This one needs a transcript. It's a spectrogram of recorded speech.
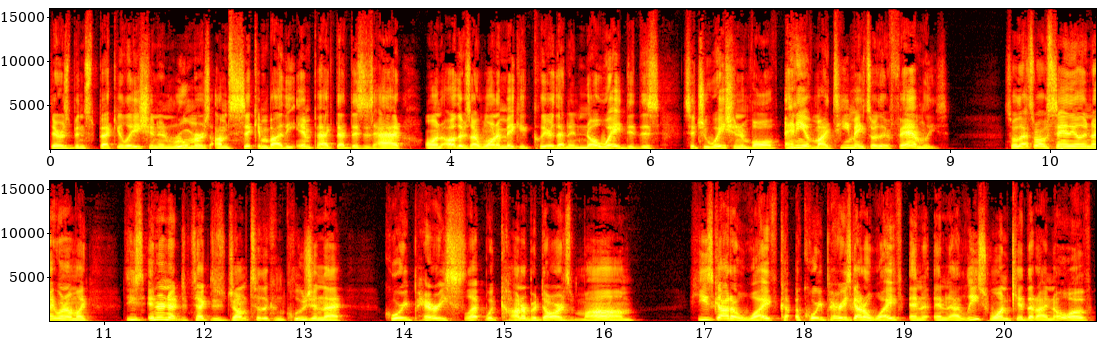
there's been speculation and rumors. I'm sickened by the impact that this has had on others. I want to make it clear that in no way did this situation involve any of my teammates or their families. So that's what I was saying the other night when I'm like, these internet detectives jumped to the conclusion that Corey Perry slept with Connor Bedard's mom He's got a wife. Corey Perry's got a wife and and at least one kid that I know of.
